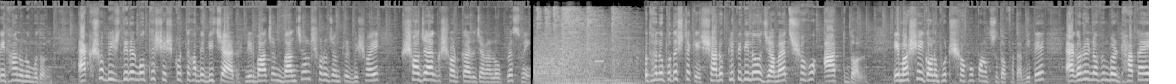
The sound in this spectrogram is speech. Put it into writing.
বিধান অনুমোদন। একশো বিশ দিনের মধ্যে শেষ করতে হবে বিচার। নির্বাচন বানচাল ষড়যন্ত্রের বিষয়ে সজাগ সরকার জানালো প্রেস উইং প্রধান উপদেষ্টাকে স্মারকলিপি দিল জামায়াত সহ আট দল। এ মাসেই গণভোট সহ পাঁচ দফা দাবিতে এগারোই নভেম্বর ঢাকায়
